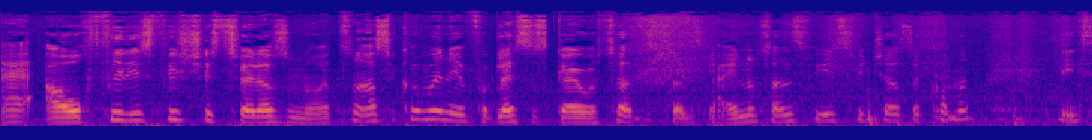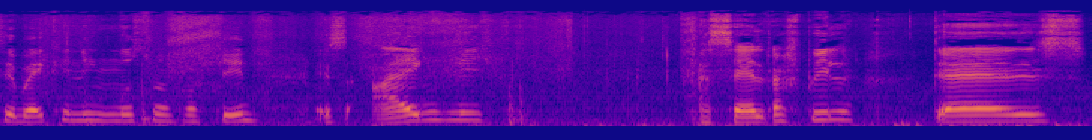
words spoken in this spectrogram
Äh, auch für die Switch ist 2019 rausgekommen. Im Vergleich zu Skyward Sword ist 2021 für die Switch rausgekommen. Link's Awakening muss man verstehen, ist eigentlich ein Zelda-Spiel, das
